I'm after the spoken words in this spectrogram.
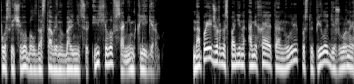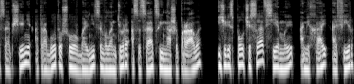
после чего был доставлен в больницу Ихилов самим Клигером. На пейджер господина Амихая Танури поступило дежурное сообщение от работавшего в больнице волонтера Ассоциации «Наше право», и через полчаса все мы, Амихай, Афир,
